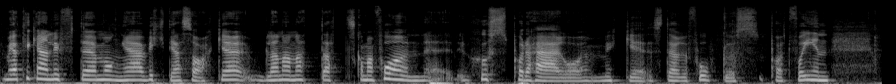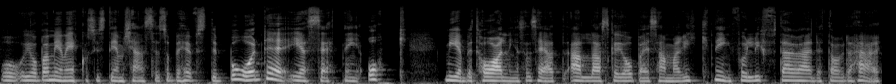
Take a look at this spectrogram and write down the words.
Men jag tycker han lyfter många viktiga saker, bland annat att ska man få en eh, skjuts på det här och mycket större fokus på att få in och, jobbar mer med ekosystemtjänster så behövs det både ersättning och mer betalning, så att säga att alla ska jobba i samma riktning för att lyfta värdet av det här.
